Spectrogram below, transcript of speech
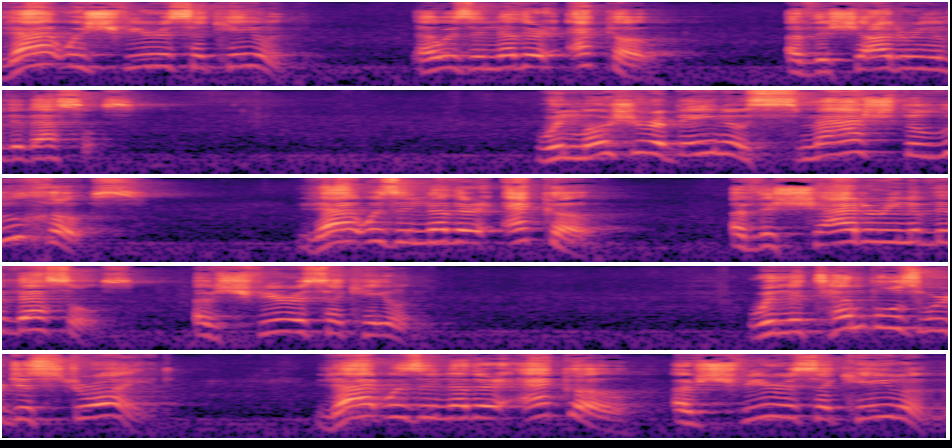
that was Shviras HaKelim. That was another echo of the shattering of the vessels. When Moshe Rabbeinu smashed the luchos, that was another echo of the shattering of the vessels of Shviras HaKelim. When the temples were destroyed, that was another echo of Shviras HaKelim,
